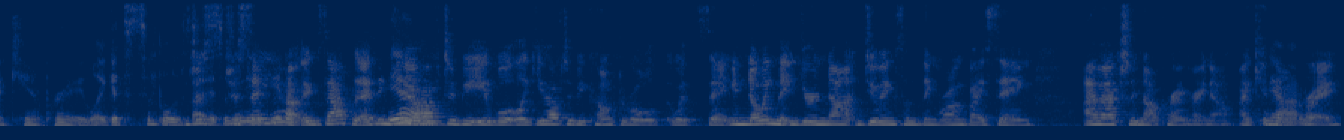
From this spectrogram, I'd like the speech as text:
I can't pray. Like it's as simple as that. just it just say yeah be exactly i think you have to be able like you have to be comfortable with, with saying and knowing that you're not doing something wrong by saying I'm actually not praying right now. I cannot Yeah. pray.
